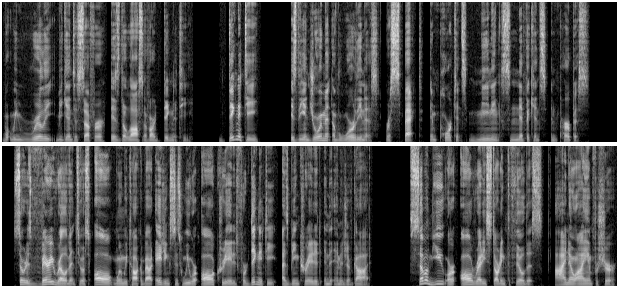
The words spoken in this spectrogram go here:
what we really begin to suffer is the loss of our dignity. Dignity is the enjoyment of worthiness, respect, importance, meaning, significance, and purpose. So it is very relevant to us all when we talk about aging, since we were all created for dignity as being created in the image of God. Some of you are already starting to feel this. I know I am for sure.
